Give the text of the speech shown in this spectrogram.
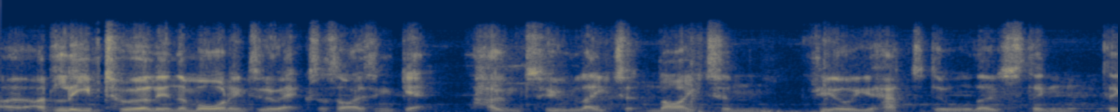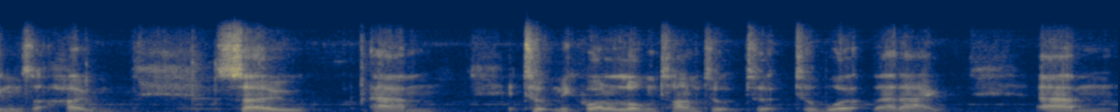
I'd leave too early in the morning to do exercise and get home too late at night and feel you had to do all those thing, things at home. So um, it took me quite a long time to, to, to work that out. Um,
